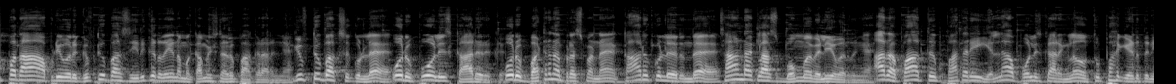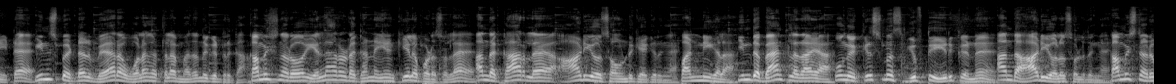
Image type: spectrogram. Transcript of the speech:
அப்பதான் அப்படி ஒரு கிஃப்ட் பாக்ஸ் இருக்கிறதே நம்ம கமிஷனர் பாக்குறாருங்க கிஃப்ட் பாக்ஸுக்குள்ள ஒரு போலீஸ் கார் இருக்கு. ஒரு பட்டனை பிரஸ் பண்ண காருக்குள்ள இருந்த சாண்டா கிளாஸ் பொம்மை வெளியே வருதுங்க. அதை பார்த்து பதறி எல்லா போலீஸ்காரங்களும் துப்பாக்கி எடுத்து நீட்ட இன்ஸ்பெக்டர் வேற உலகத்துல மிதந்துகிட்டு இருக்கான். கமிஷனரோ எல்லாரோட கண்ணையும் கீழே போட சொல்ல அந்த கார்ல ஆடியோ சவுண்ட் கேக்குதுங்க. பண்ணிகளா? இந்த பேங்க்ல தாயா உங்க கிறிஸ்துமஸ் கிஃப்ட் இருக்குன்னு அந்த ஆடியோல சொல்லுதுங்க. கமிஷனர்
